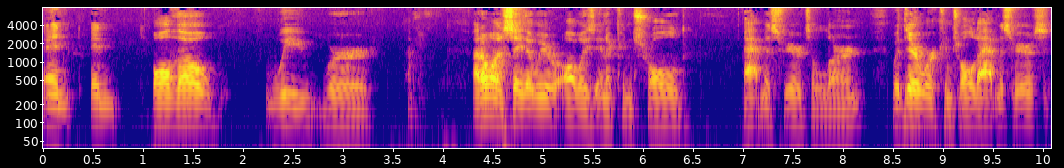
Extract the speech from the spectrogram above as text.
And and although we were, I don't want to say that we were always in a controlled atmosphere to learn, but there were controlled atmospheres,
